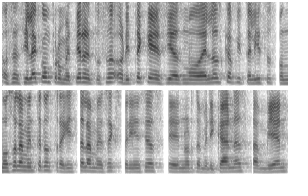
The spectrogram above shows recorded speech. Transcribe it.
o sea, sí la comprometieron, entonces ahorita que decías modelos capitalistas, pues no solamente nos trajiste a la mesa experiencias eh, norteamericanas, también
